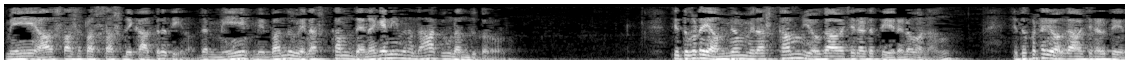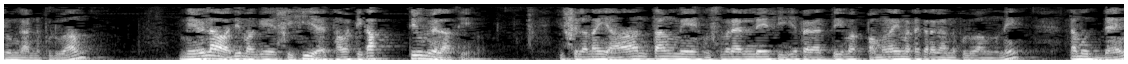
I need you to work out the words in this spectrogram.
මේ ආස්වාස ප්‍රස්වාස දෙක අතර තියෙනවා. දැන් මේ මේ බඳු වෙනස්කම් දැන ගැනීම සඳහා අපි උනන්දු කරනවා. එතකොට යම් යම් වෙනස්කම් යෝගාවචරයට තේරෙනවා නම් එතකොට යෝගාවචරයට තේරුම් ගන්න පුළුවන් මේ වෙලාවදී මගේ සිහිය තව ටිකක් තියුණු වෙලා තියෙනවා. ඉස්සෙල්ලා නම් යාන්තම් මේ හුස්ම රැල්ලේ සිහිය පැවැත්වීමක් පමණයි මට කරගන්න පුළුවන් උනේ. නමුත් දැන්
